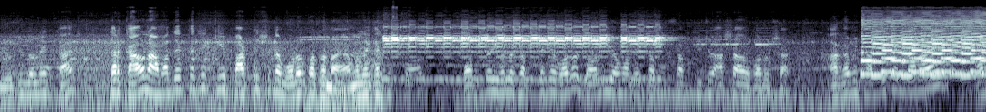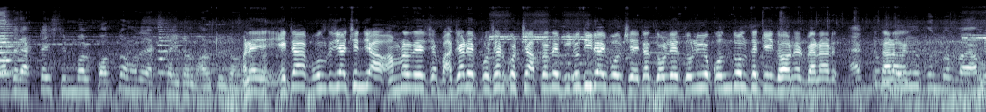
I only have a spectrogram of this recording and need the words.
বিরোধী দলের কাজ। তার কারণ আমাদের কাছে কে পার্টি সেটা বড় কথা নয়। আমাদের কাছে পদ পদ্মই হলো সব থেকে বড় দলই আমাদের সব সব কিছু আশা ও ভরসা। আগামী আমাদের একটাই সিম্বল পদ্ম আমাদের একটাই দল ভারতীয় জনতা মানে এটা বলতে চাচ্ছেন যে আমাদের বাজারে প্রচার করছে আপনাদের বিরোধীরাই বলছে এটা দলের দলীয় কোন দল থেকে এই ধরনের ব্যানার একদম তারা কোন দল আমি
